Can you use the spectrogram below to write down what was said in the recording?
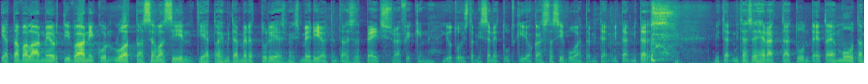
ja tavallaan me jouduttiin vaan niin kuin luottaa sellaisiin tietoihin, mitä meille tuli esimerkiksi medioiden tällaisesta page trafficin jutuista, missä ne tutkii jokaista sivua, että mitä, mitä, mitä, mitä, mitä se herättää tunteita ja muuta.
